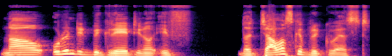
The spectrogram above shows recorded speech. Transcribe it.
Now, wouldn't it be great, you know, if the JavaScript requests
